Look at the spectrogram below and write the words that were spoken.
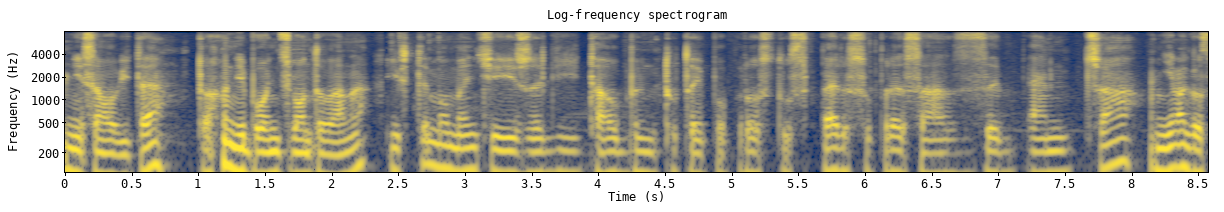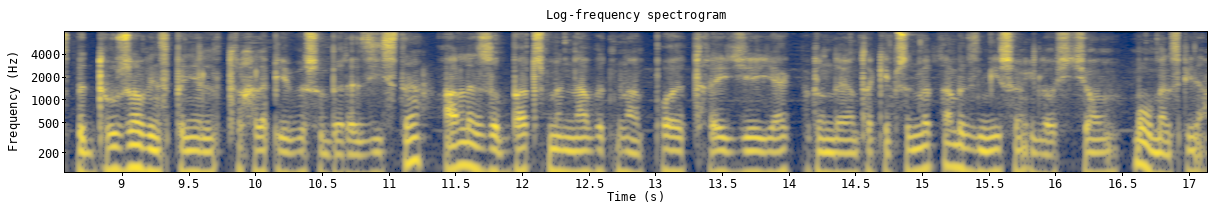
niesamowite, to nie było nic montowane. I w tym momencie, jeżeli dałbym tutaj po prostu spell suppressa z bencha, nie ma go zbyt dużo, więc pewnie trochę lepiej wyszłyby rezisty, ale zobaczmy nawet na poet trade jak wyglądają takie przedmioty, nawet z mniejszą ilością movement speeda.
